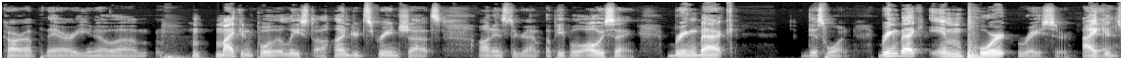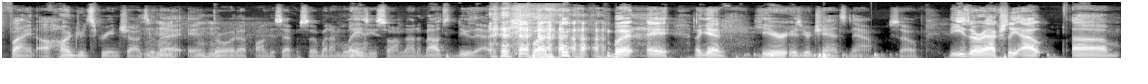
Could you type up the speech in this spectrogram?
car up there you know um mike can pull at least a hundred screenshots on instagram of people always saying bring back this one bring back import racer i Yeah. could find a hundred screenshots of Mhm, that and mhm. throw it up on this episode but i'm lazy so i'm not about to do that but but hey, again, here is your chance now. So these are actually out. Um,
